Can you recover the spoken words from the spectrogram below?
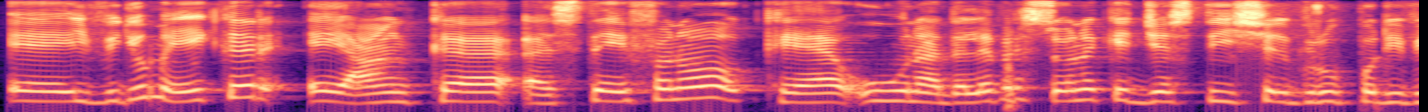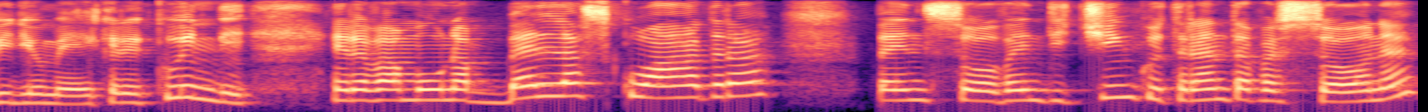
e il videomaker e anche eh, Stefano che è una delle persone che gestisce il gruppo di videomaker. Quindi eravamo una bella squadra penso 25-30 persone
